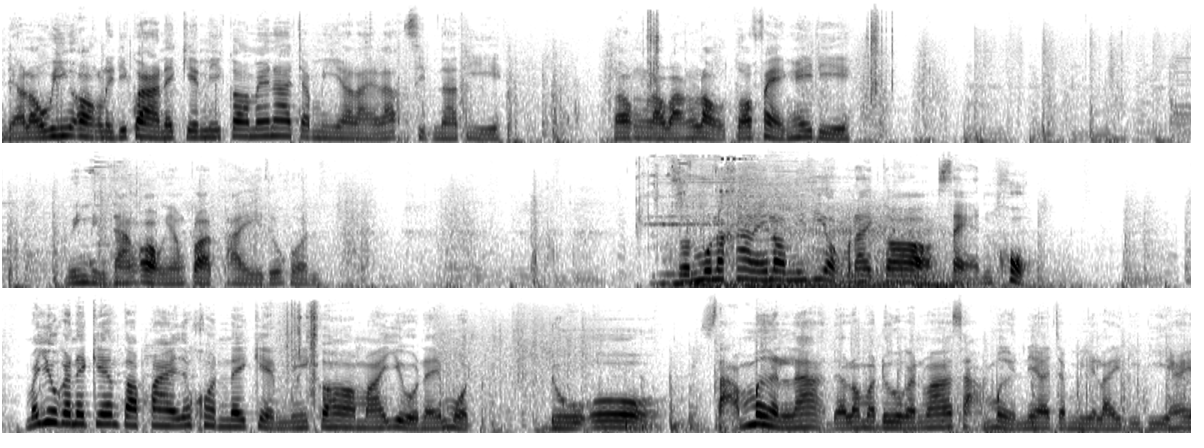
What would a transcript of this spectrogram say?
เดี๋ยวเราวิ่งออกเลยดีกว่าในเกมนี้ก็ไม่น่าจะมีอะไรละ 10 นาที ต้องระวังเหล่าตัวแฝงให้ดี วิ่งถึงทางออกอยังปลอดภัยทุกคน ส่วนมูลค่าในรอบนี้ที่ออกมาได้ก็แสนหกมาอยู่กันในเกมต่อไปทุกคนในเกมนี้ก็มาอยู่ในหมดดูโอสามหมื่นละเดี๋ยวเรามาดูกันว่าสามหมื่นเนี่ยจะมีอะไรดีๆ ให้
